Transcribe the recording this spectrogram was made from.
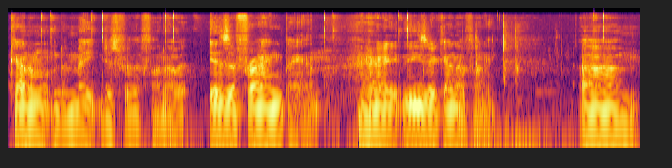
kind of wanting to make just for the fun of it is a frying pan. Alright, these are kind of funny. Um,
